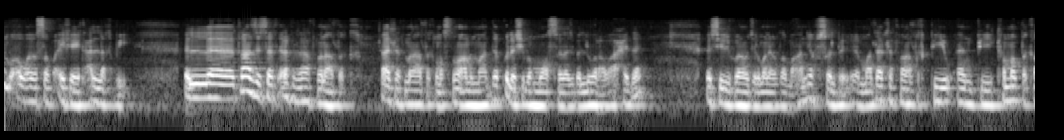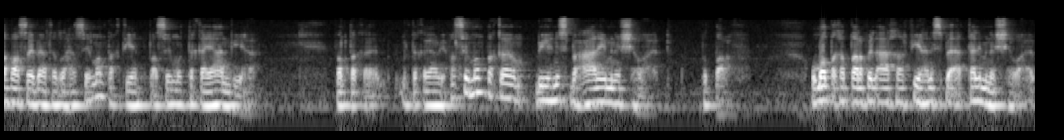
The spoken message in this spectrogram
أو وصف أي شيء يتعلق به. الترانزستور ثلاث مناطق. هاي ثلاث مناطق مصنوعة من مادة كلها شبه موصلة بلورة واحدة السيليكون وجرمانيوم طبعا يفصل ما دام ثلاث مناطق P و N P كم منطقة فاصلة بيناتهم راح يصير منطقتين فاصير ملتقيان بها. منطقة ملتقيان بها. فاصير منطقة بها نسبة عالية من الشوائب بالطرف. ومنطقة الطرف الآخر فيها نسبة أقل من الشوائب.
